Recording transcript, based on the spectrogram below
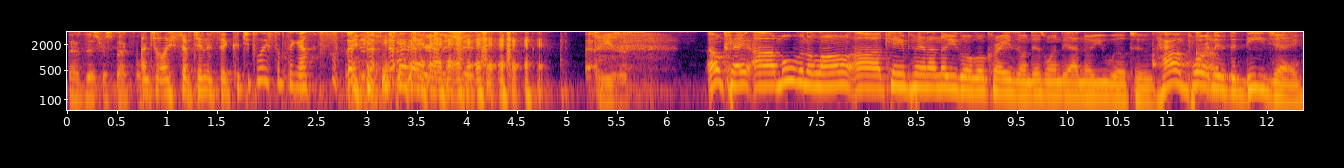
That's disrespectful. Until I stepped in and said, "Could you play something else?" Hearing this shit. Jesus. Okay, uh, moving along. Uh, Kingpin, I know you're gonna go crazy on this one day. I know you will too. How important Uh-huh. is the DJ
